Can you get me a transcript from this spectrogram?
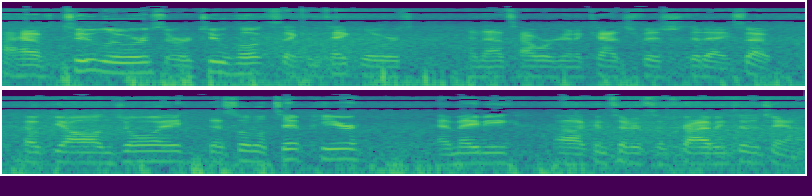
I have two lures or two hooks that can take lures, and that's how we're gonna catch fish today. So, hope y'all enjoy this little tip here, and maybe uh, consider subscribing to the channel.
